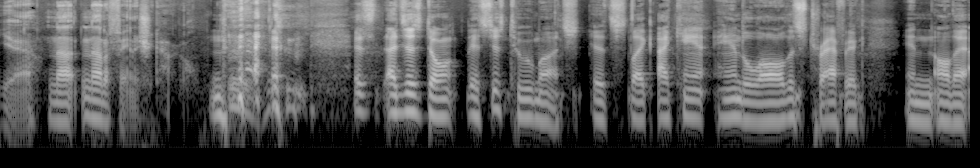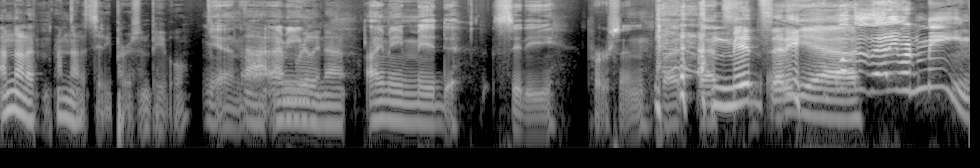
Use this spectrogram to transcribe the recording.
yeah, not not a fan of Chicago. It's I just don't. It's just too much. It's like I can't handle all this traffic and all that. I'm not a I'm not a city person, people. Yeah, no, Nah, I I'm mean, really not. I'm a mid city person, but that's, Mid city. Yeah, What does that even mean?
